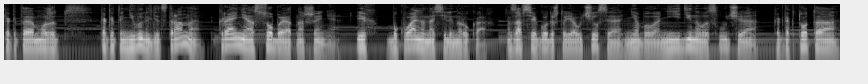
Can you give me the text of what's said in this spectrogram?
как это может, как это не выглядит странно, крайне особое отношение. Их буквально носили на руках. За все годы, что я учился, не было ни единого случая, когда кто-то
